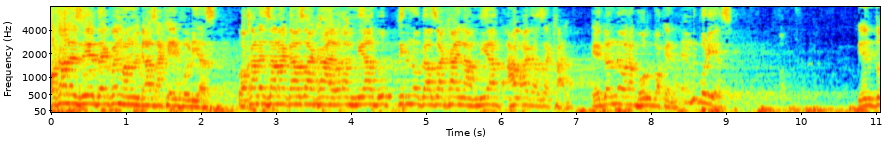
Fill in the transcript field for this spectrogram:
ওখানে যেয়ে দেখবেন মানুষ গাঁজা খেয়ে পড়ি আছে। ওখানে যারা গাঁজা খায়, ওরা মেয়াদ উত্তীর্ণ গাঁজা খায় না, মেয়াদ আলা গাঁজা খায়। এই জন্য ওরা ভুল বকে না এমনি পড়ি আছে। কিন্তু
